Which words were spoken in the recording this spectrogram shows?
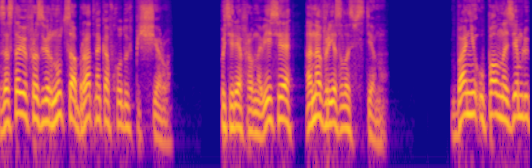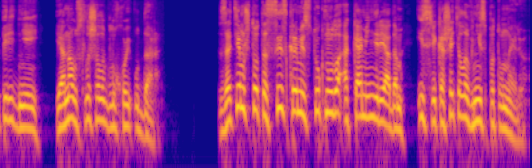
заставив развернуться обратно ко входу в пещеру. Потеряв равновесие, она врезалась в стену. Банни упал на землю перед ней, и она услышала глухой удар. Затем что-то с искрами стукнуло о камень рядом и срикошетило вниз по туннелю.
